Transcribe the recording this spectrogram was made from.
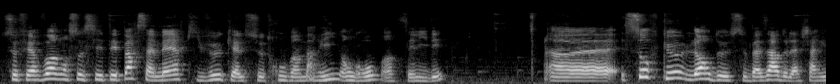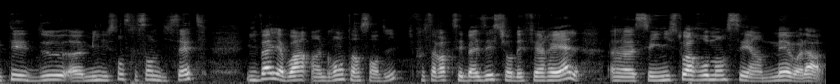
se faire voir en société par sa mère qui veut qu'elle se trouve un mari, en gros, hein, c'est l'idée. Euh, sauf que lors de ce bazar de la charité de 1877, euh, il va y avoir un grand incendie. Il faut savoir que c'est basé sur des faits réels. c'est une histoire romancée, hein, mais voilà,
